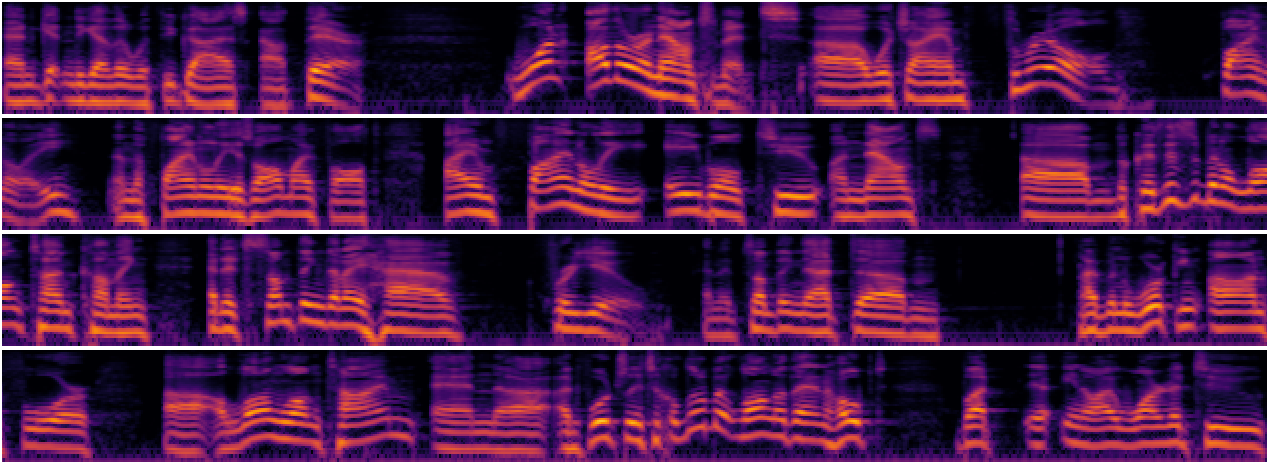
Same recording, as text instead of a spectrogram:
and getting together with you guys out there. One other announcement, uh, which I am thrilled finally, and the finally is all my fault, I am finally able to announce um, because this has been a long time coming, and it's something that I have for you, and it's something that um, I've been working on for uh, a long, long time, and uh, unfortunately, it took a little bit longer than I hoped. But uh, you know, I wanted to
